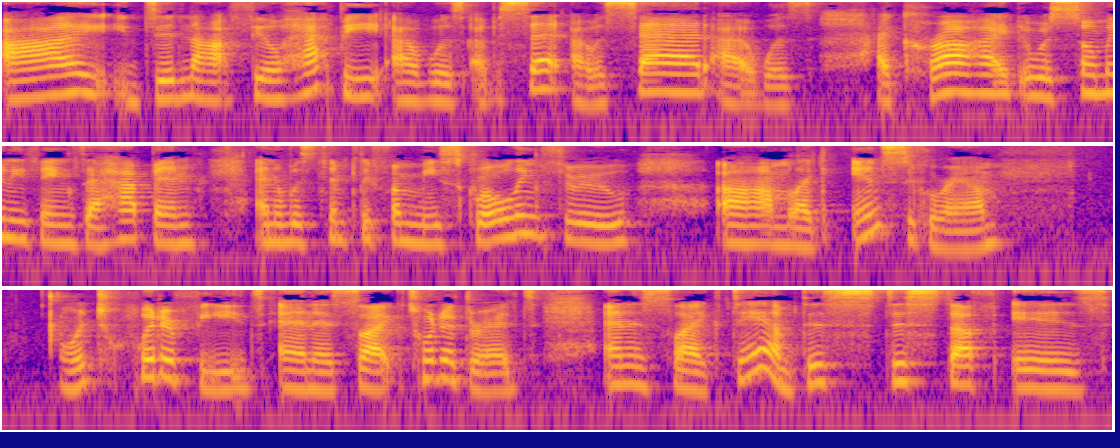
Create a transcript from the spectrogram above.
I did not feel happy. I was upset. I was sad. I was I cried. There was so many things that happened and it was simply from me scrolling through um like Instagram or Twitter feeds and it's like Twitter threads and it's like, damn, this this stuff is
